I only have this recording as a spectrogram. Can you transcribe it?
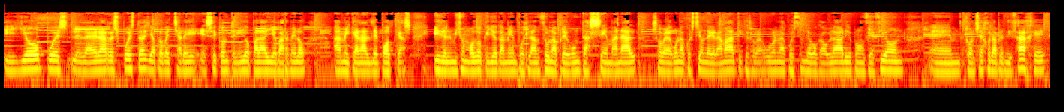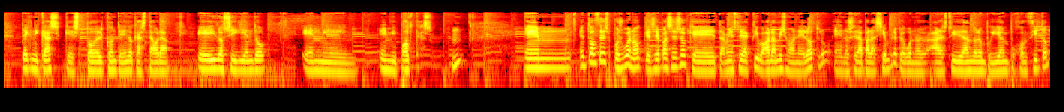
y yo pues le daré las respuestas y aprovecharé ese contenido para llevármelo a mi canal de podcast. Y del mismo modo que yo también pues lanzo una pregunta semanal sobre alguna cuestión de gramática, sobre alguna cuestión de vocabulario, pronunciación, em, consejos de aprendizaje, técnicas, que es todo el contenido que hasta ahora he ido siguiendo en mi, en mi podcast. Entonces, pues bueno, que sepas eso, que también estoy activo ahora mismo en el otro, eh, no será para siempre, pero bueno, ahora estoy dándole un poquillo de empujoncito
